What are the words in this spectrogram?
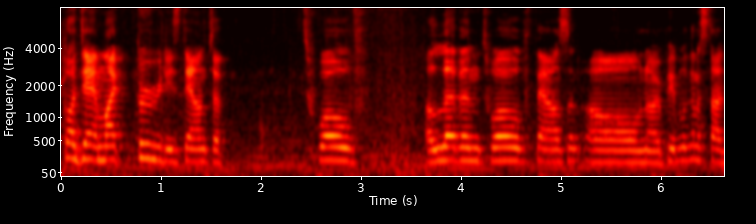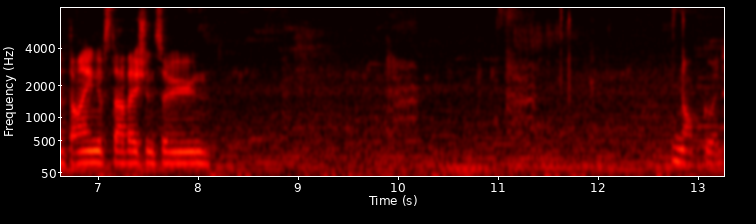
God damn, my food is down to 12, 11, 12,000. Oh no, people are going to start dying of starvation soon. Not good.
